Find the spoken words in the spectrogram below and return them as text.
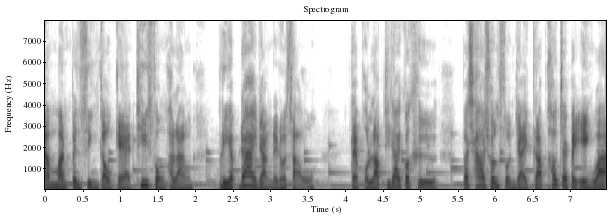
น้ำมันเป็นสิ่งเก่าแก่ที่ทรงพลังเปรียบได้ดังไดโนเสาร์แต่ผลลัพธ์ที่ได้ก็คือ ประชาชนส่วนใหญ่กลับเข้าใจไปเองว่า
